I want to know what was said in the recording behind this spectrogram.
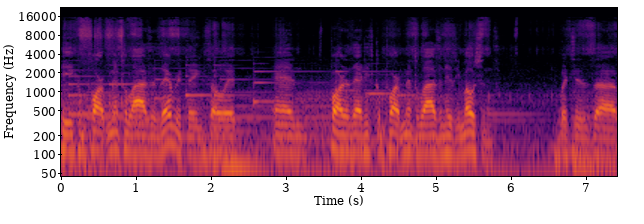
he compartmentalizes everything. So it, and part of that, he's compartmentalizing his emotions, which is, uh,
